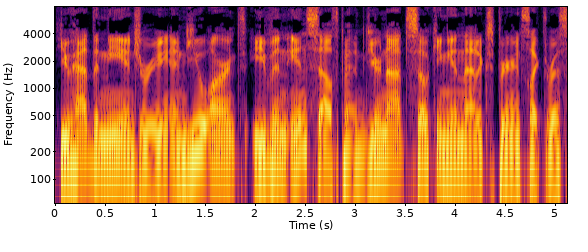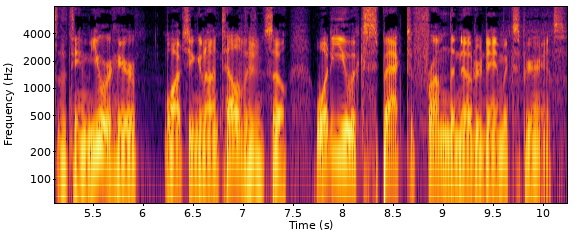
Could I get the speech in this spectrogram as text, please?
you had the knee injury and you aren't even in South Bend. You're not soaking in that experience like the rest of the team. You were here watching it on television. So, what do you expect from the Notre Dame experience?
